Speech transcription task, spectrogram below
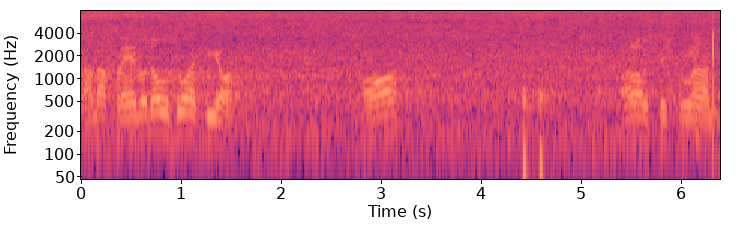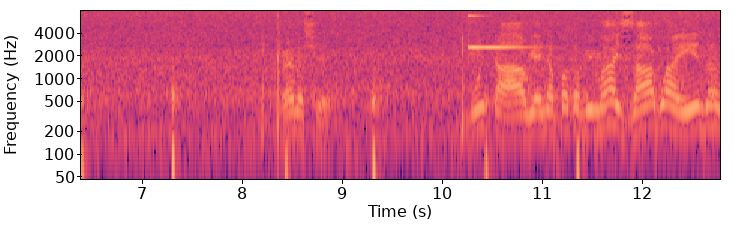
lá na frente, vou dar um zoom aqui, ó. Ó. Olha lá os peixes pulando. Tá vendo, chefe? Muita água e ainda falta vir mais água ainda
